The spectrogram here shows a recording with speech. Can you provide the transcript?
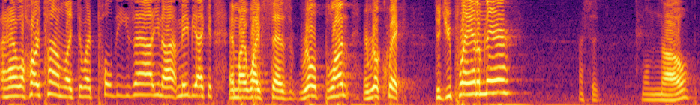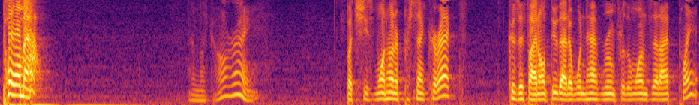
I have a hard time. I'm like, do I pull these out? You know, maybe I could. And my wife says, real blunt and real quick, did you plant them there? I said, Well, no. Pull them out. I'm like, All right. But she's 100% correct. Because if I don't do that, I wouldn't have room for the ones that I plant.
